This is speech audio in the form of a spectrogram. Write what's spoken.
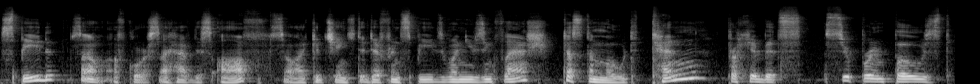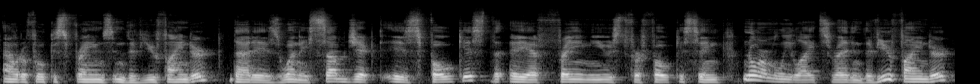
speed. So of course I have this off so I could change to different speeds when using flash. Custom mode 10 prohibits superimposed autofocus frames in the viewfinder. That is, when a subject is focused, the AF frame used for focusing normally lights red in the viewfinder.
